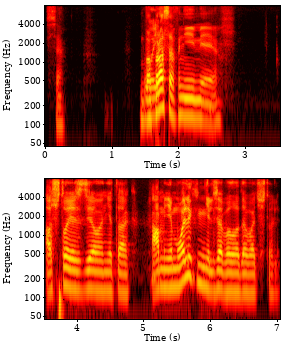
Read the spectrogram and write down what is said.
все. Вопросов не имею. А что я сделал не так? А мне молик нельзя было давать, что ли?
